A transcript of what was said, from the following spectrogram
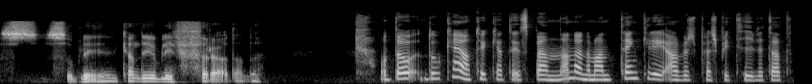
så blir, kan det ju bli förödande. Och då, då kan jag tycka att det är spännande när man tänker i arbetsperspektivet att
